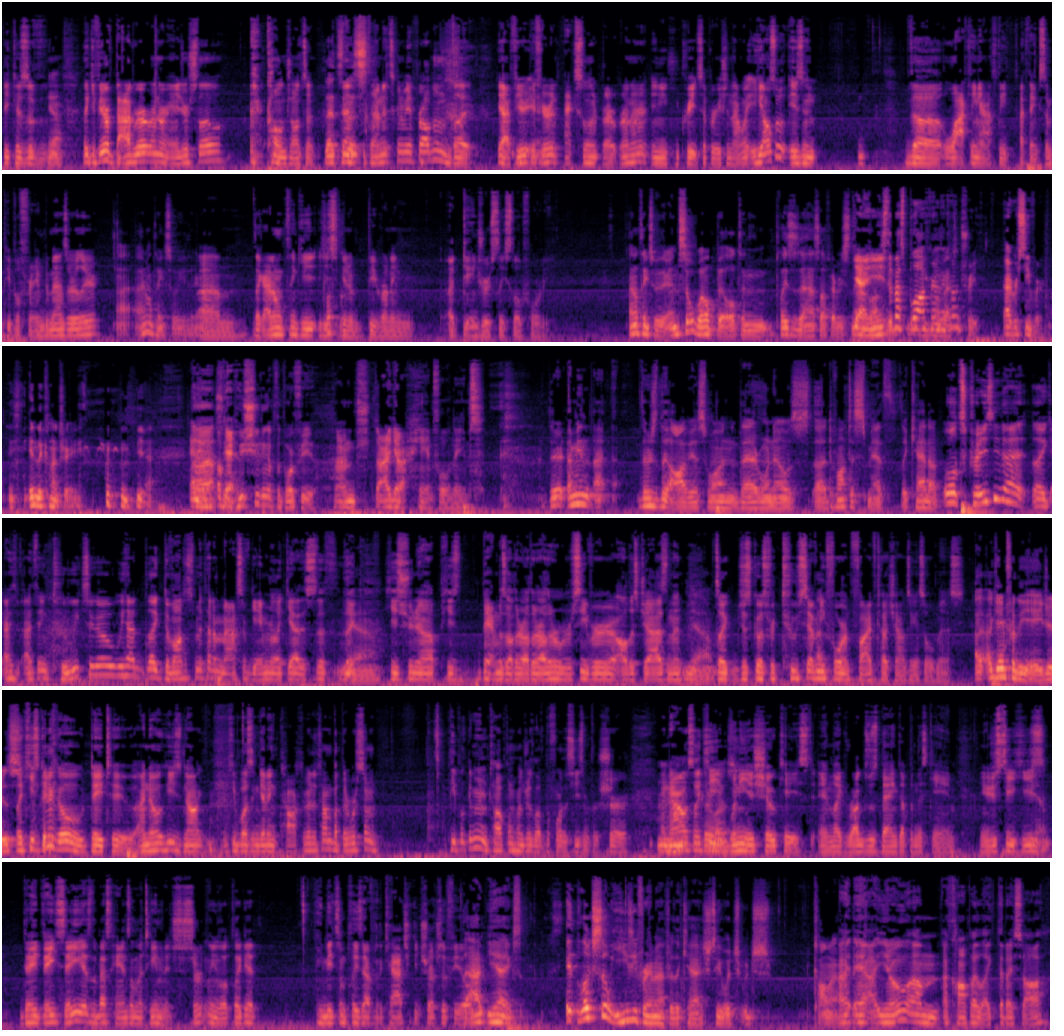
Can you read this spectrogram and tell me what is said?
because of Yeah. like if you're a bad route runner and you're slow, Collin Johnson. That's- then that's- then it's gonna be a problem. But yeah, if you're if you're an excellent route runner and you can create separation that way, he also isn't the lacking athlete. I think some people framed him as earlier. I, don't think so either. Um, like I don't think he, he's Plus- gonna be running a dangerously slow forty. I don't think so either. And so well built and plays his ass off every snap. Yeah, he's the best blocker in the back to- country at receiver. in the country. yeah. Anyways, uh, okay, yeah. who's shooting up the board for you? I'm, I get a handful of names. There, I mean, I, there's the obvious one that everyone knows, uh, DeVonta Smith. the cat a Well, it's crazy that like I I think two weeks ago we had like DeVonta Smith had a massive game. We're like, yeah, this is the like Yeah. he's shooting up. He's Bama's other other other receiver, all this jazz, and then Yeah. it's like just goes for two seventy four and five touchdowns against Ole Miss. a, a game for the ages. Like he's gonna go day two. I know he's not. He wasn't getting talked about a ton, but there were some people giving him top 100 love before the season for sure. And now it's like Mm-hmm. there he was. when he is showcased and like Ruggs was banged up in this game, and you just see he's Yeah. they they say he has the best hands on the team, and it certainly looked like it. He made some plays after the catch. He can stretch the field. That, yeah, ex- it looks so easy for him after the catch too, which which comment eye. I, I- you know, um, a comp I liked that I saw.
